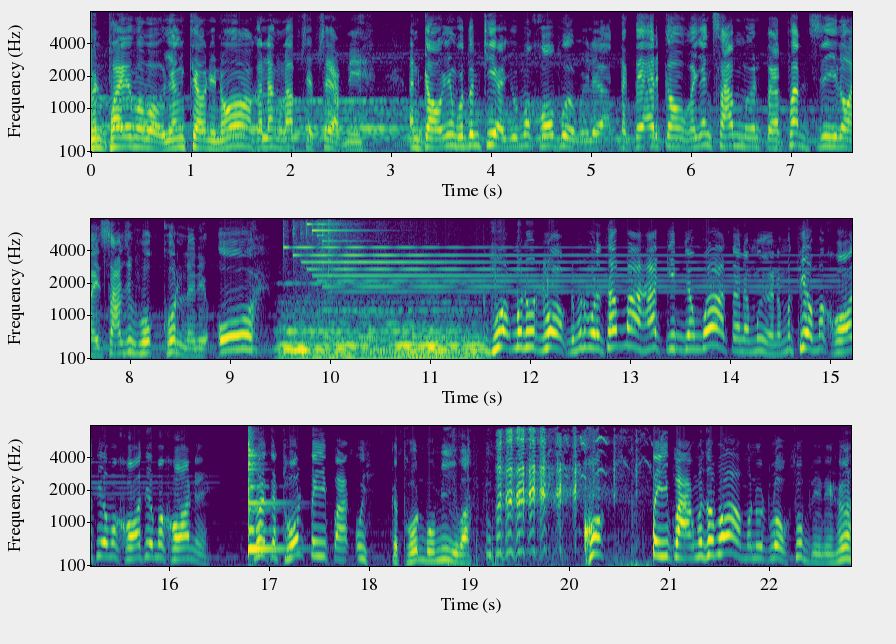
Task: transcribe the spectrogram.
มันไผมาบอกยังแถวนี่เนาะกำลังรับแสบๆนี่ อันเก่ายังบ่ต้นเกี้ยอยู่มาขอเพิ่มอีกเลยอะแต่แต่อันเก่าก็ยัง 38,436 คนเลยนี่ โอ้ยพวกมนุษย์โลกนี่มันบ่ได้ทำมาหากินหยังว่าแต่ละมื้อน่ะมันเที่ยวมาขอเที่ยวมาขอเที่ยวมาขอนี่ว่ากระโถนตีปาก อุ้ยกระโถนบ่มีวะ ตีปากมันซะบ่มนุษย์โลกซุบนี่นี่เฮ้อ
